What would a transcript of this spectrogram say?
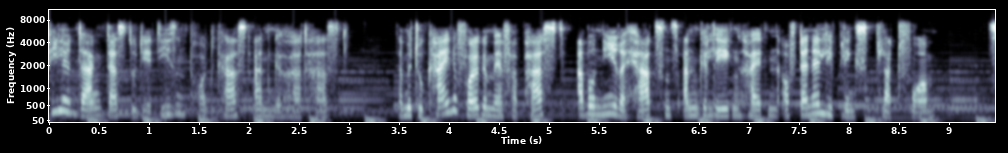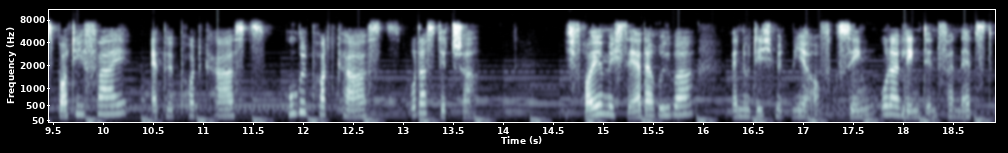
Vielen Dank, dass du dir diesen Podcast angehört hast. Damit du keine Folge mehr verpasst, abonniere Herzensangelegenheiten auf deiner Lieblingsplattform. Spotify, Apple Podcasts, Google Podcasts oder Stitcher. Ich freue mich sehr darüber, wenn du dich mit mir auf Xing oder LinkedIn vernetzt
